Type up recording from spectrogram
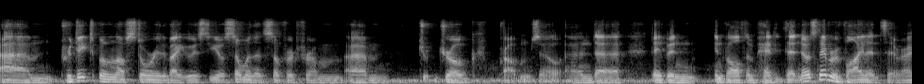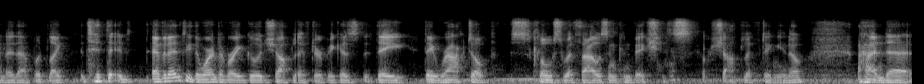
um, predictable enough story about it was you know someone that suffered from um, dr- drug problems, you know, and uh, they've been involved in petty theft. No, it's never violence or anything like that, but like evidently they weren't a very good shoplifter because they they racked up close to a thousand convictions or shoplifting, you know, and uh,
